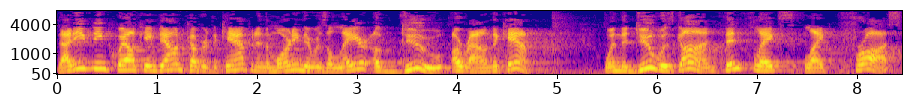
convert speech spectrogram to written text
That evening, quail came down, covered the camp, and in the morning there was a layer of dew around the camp. When the dew was gone, thin flakes like frost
